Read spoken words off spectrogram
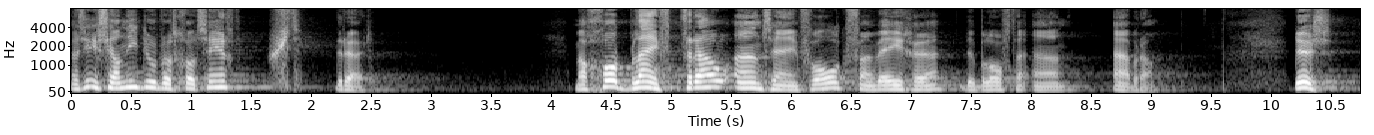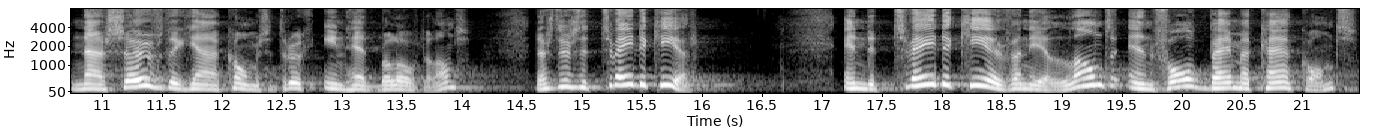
Als Israël niet doet wat God zegt, eruit. Maar God blijft trouw aan zijn volk vanwege de belofte aan Abraham. Dus na 70 jaar komen ze terug in het beloofde land. Dat is dus de tweede keer. En de tweede keer wanneer land en volk bij elkaar komt,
